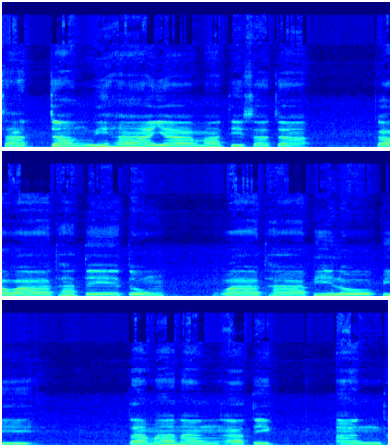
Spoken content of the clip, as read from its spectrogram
สัจจังวิหายามาติสัจะกวาทะเตตุง วาทาพิโลปิตามานังอาติ อันท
